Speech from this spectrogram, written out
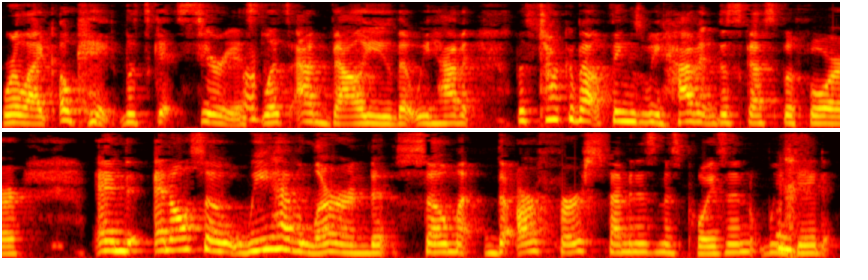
We're like, okay, let's get serious. Let's add value that we haven't. Let's talk about things we haven't discussed before. And and also we have learned so much the, our first feminism is poison we did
